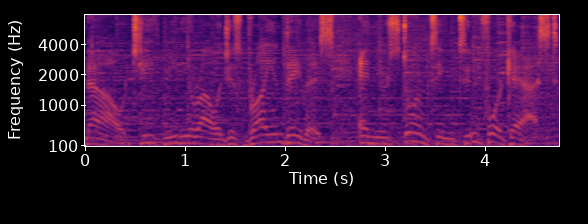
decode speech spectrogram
Now, Chief Meteorologist Brian Davis and your Storm Team 2 forecast.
